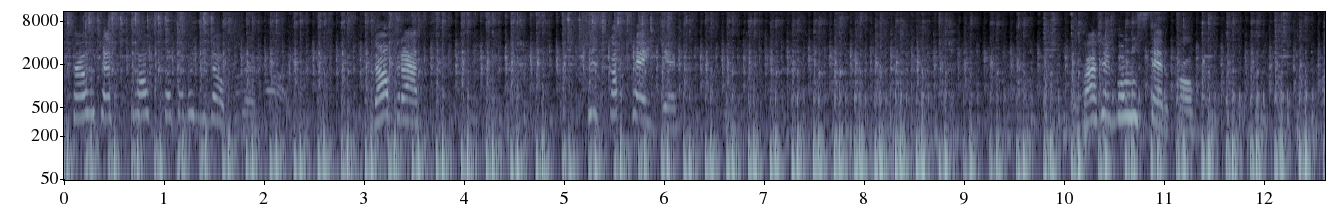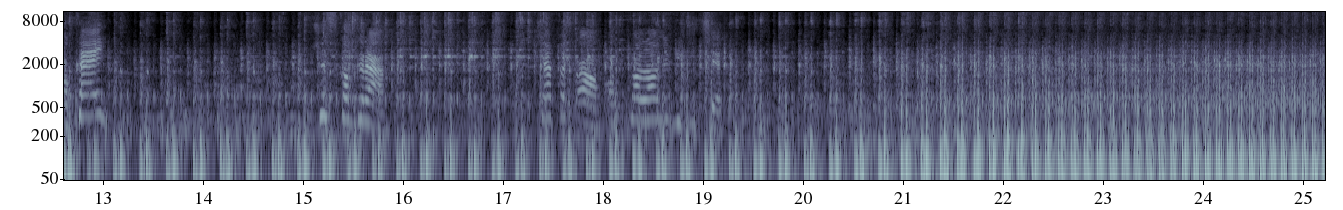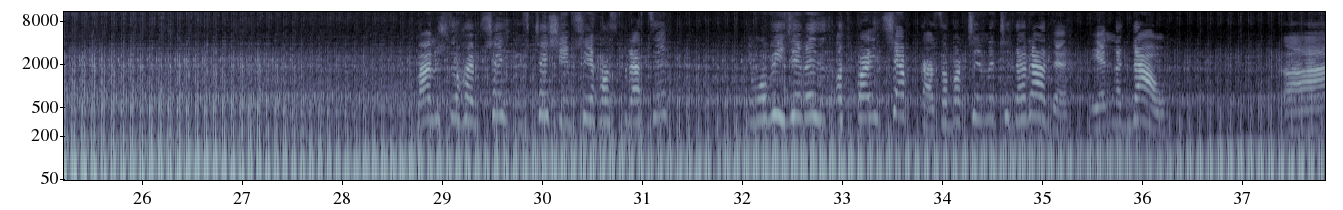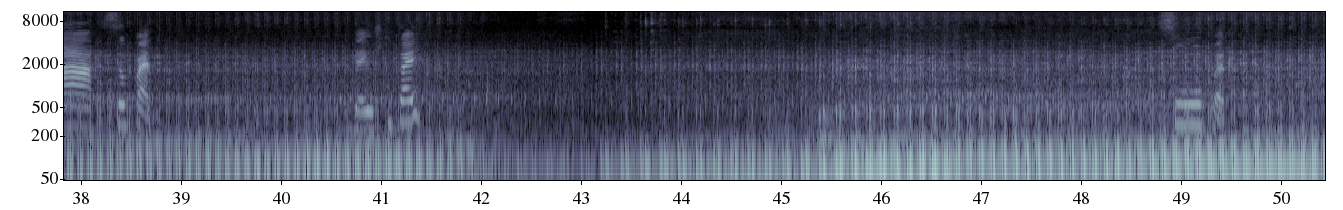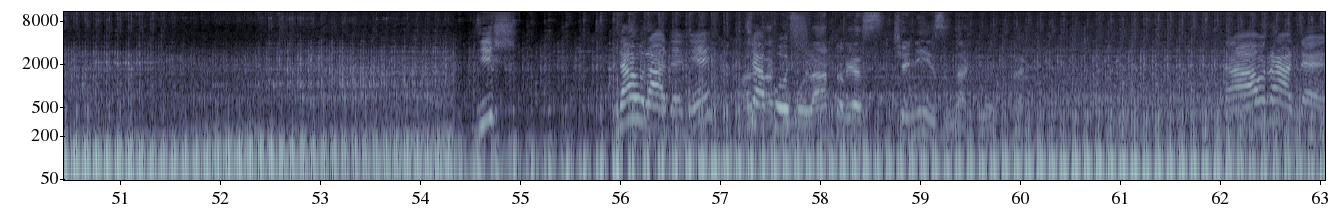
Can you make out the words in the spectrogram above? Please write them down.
Cały czas prosto, to będzie dobrze. Dobra. Wszystko przejdzie. Uważaj, bo lusterko. Ok? Wszystko gra. Ciapek, o, odpalony widzicie. Mariusz trochę wcze- wcześniej przyjechał z pracy i mówi, idziemy odpalić siapka. Zobaczymy, czy da radę. Jednak dał. A, super. Idę już tutaj. Super. Dziś dał radę, nie? Ciapuś. akumulator jest cienizna, kurde. Dał radę.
